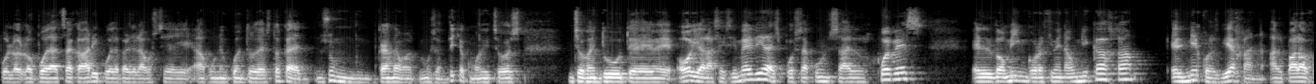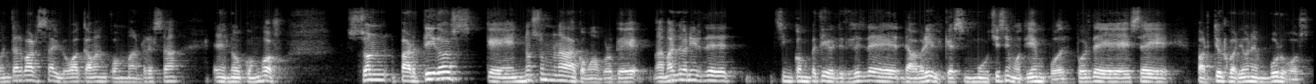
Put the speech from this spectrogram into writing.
pues lo, puede achacar y puede perder algún encuentro de esto, que es un calendario muy sencillo, como he dicho, es Juventud eh, hoy a las seis y media, después a Kunsa el jueves, el domingo reciben a Unicaja, el miércoles viajan al Palau frente al Barça y luego acaban con Manresa en el Congos. Son partidos que no son nada cómodos, porque además de venir sin competir el 16 de, abril, que es muchísimo tiempo, después de ese partido que valieron en Burgos,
